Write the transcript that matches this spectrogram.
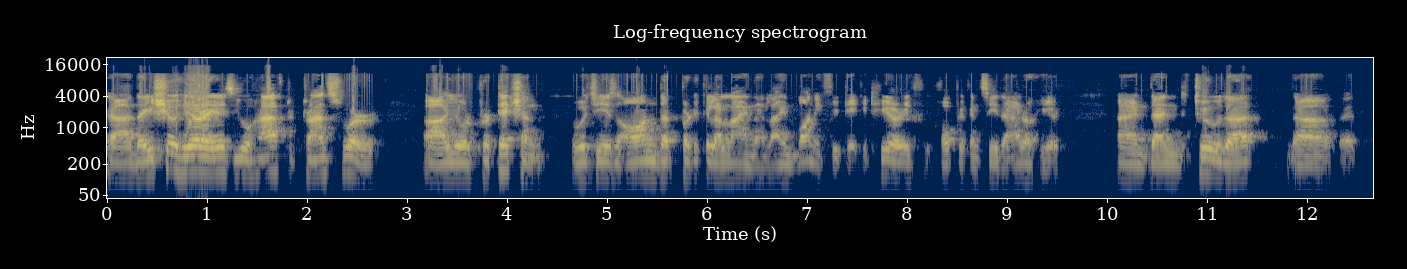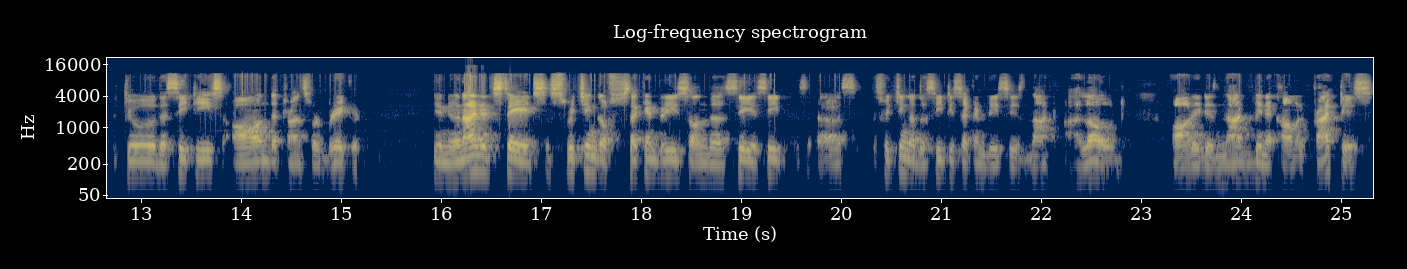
Uh, the issue here is you have to transfer uh, your protection which is on that particular line, line 1 if we take it here, if hope you can see the arrow here, and then to the uh, to the CTs on the transfer breaker. In the United States, switching of secondaries on the C, C, uh, switching of the CT secondaries is not allowed or it has not been a common practice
